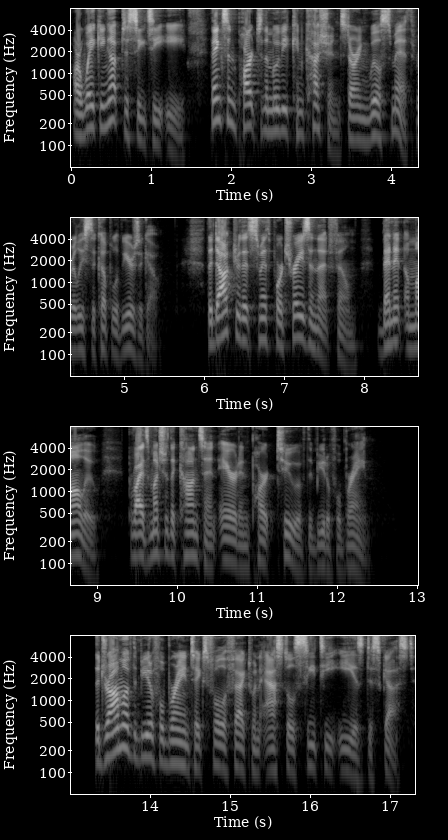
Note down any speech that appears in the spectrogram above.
are waking up to CTE, thanks in part to the movie Concussion, starring Will Smith, released a couple of years ago. The doctor that Smith portrays in that film, Bennett Omalu, provides much of the content aired in part two of The Beautiful Brain. The drama of The Beautiful Brain takes full effect when Astle's CTE is discussed.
